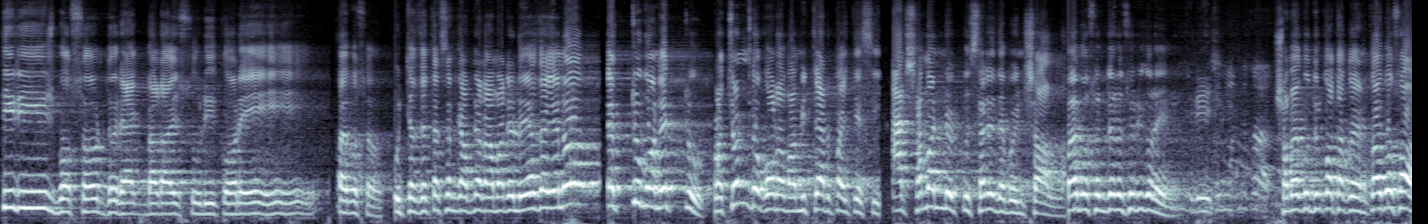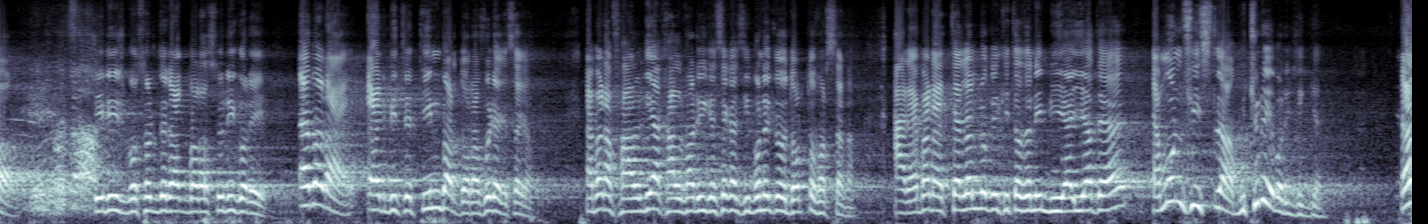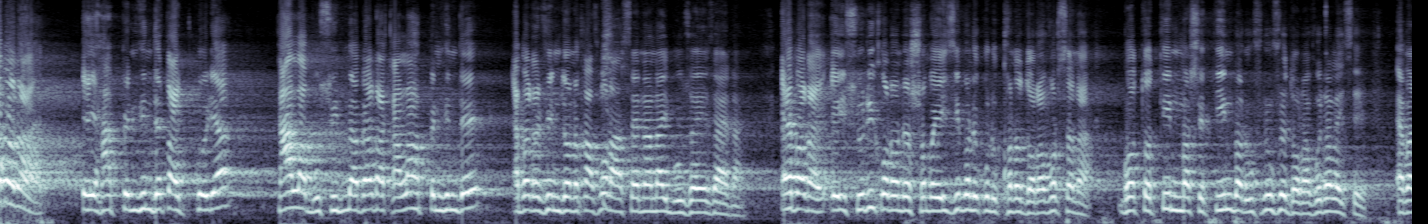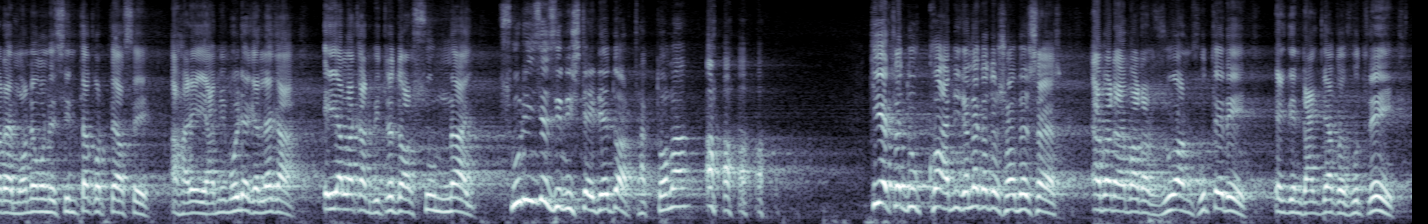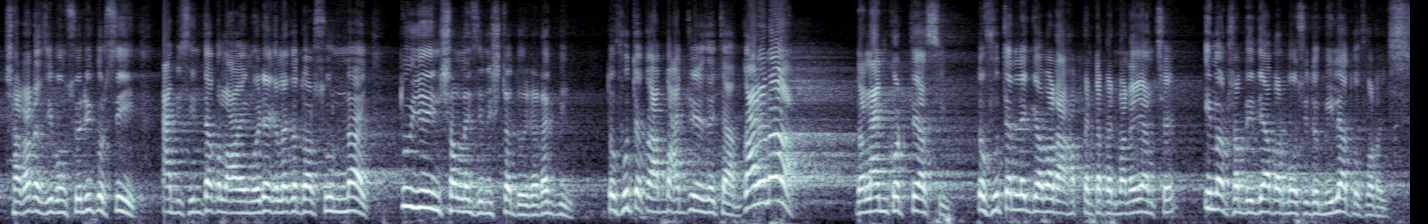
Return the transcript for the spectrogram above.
তিরিশ বছর ধরে এক বেড়ায় চুরি করে। কয় বছর? উঠতে যেতেছেন আপনার আমারে লইয়া যায় এনো একটু বন, একটু। প্রচণ্ড গরম, আমি টের পাইতেছি। আর সামান্য একটু ছেড়ে দেবো ইনশাআল্লাহ। কয় বছর ধরে চুরি করে? সবাই কুতুর কথা কেন কয় বছর? তিরিশ বছর ধরে এক বেড়া চুরি করে। এবারায় এর ভিতরে তিনবার ধরা পড়ে গেছে গা। এবারে ফাল গিয়া খাল ফাড়ি গেছে গা, জীবনে কেউ ধরতে পারছে না। আর এবারে তেলের লোকে কি তা জানি মিয়াইয়া দেয়? এমন ফিসলা বুঝুরে এবারই জিজ্ঞাসা। এবারে এই হাফ প্যান্ট কিনতে টাইট করিয়া কালা বুসুন না বেড়া কালা হাফ প্যান্ট কিনতে এবারে ফিন্দন কাপড় আছে না নাই বুঝাই যায় না। এবারে এই চুরিকরণের সময় এই জীবনে কোনোক্ষণ ধরা পড়ছে না। গত তিন মাসে তিনবার উফরে উফরে ধরা পড়ে লাইছে। এবারে মনে মনে চিন্তা করতে আছে আরে আমি মরে গেলে গা, এই এলাকার ভিতরে তো আর চুর নাই। চুরি যে জিনিসটা এটা তো আর থাকতো না। কি একটা দুঃখ, আমি গেলে কত সবের শেষ। এবারে, এবার জুয়ান ফুতে রে একদিন ডাক দিয়া কয় ফুতরে সারাটা জীবন চুরি করছি। আমি চিন্তা করলাম, আমি মরে গেলে আর শুন নাই। তুই ইনশাল্লাহ জিনিসটা ধরে রাখবি। তো ফুতে কয়, আব্বা আজ হয়ে যেতাম কারে না? লাইন করতে আসি তো ফুতের লেগে আবার হাফ প্যান্ট টাপেন বানাই আনছে। ইমাম সাহেব দিয়ে আবার মসজিদে মিলা তো ফরাইছে।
